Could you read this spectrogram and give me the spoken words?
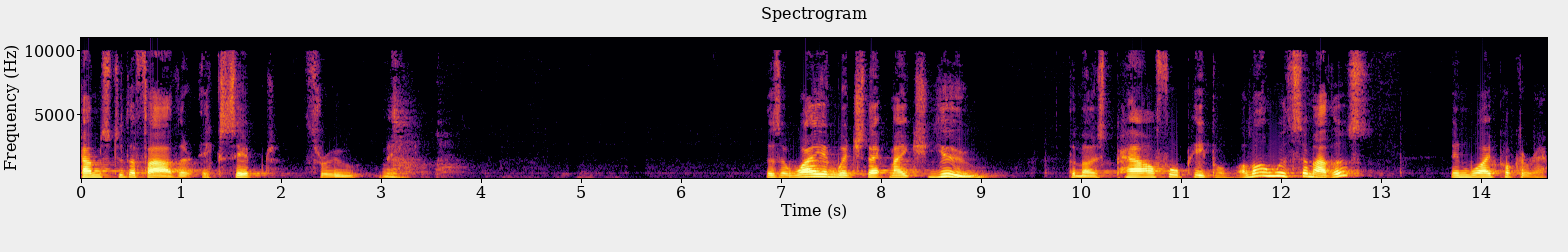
comes to the Father except through me. There's a way in which that makes you the most powerful people, along with some others in Waipukurau.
